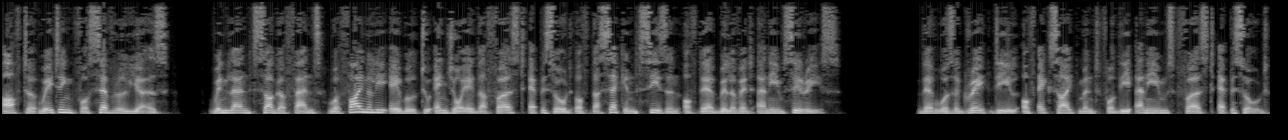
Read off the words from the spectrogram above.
After waiting for several years, Vinland Saga fans were finally able to enjoy the first episode of the second season of their beloved anime series. There was a great deal of excitement for the anime's first episode,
